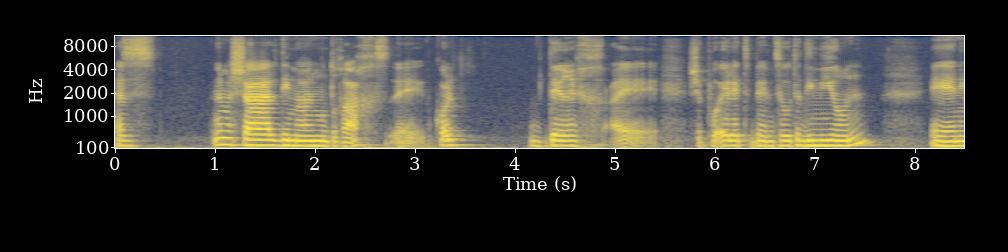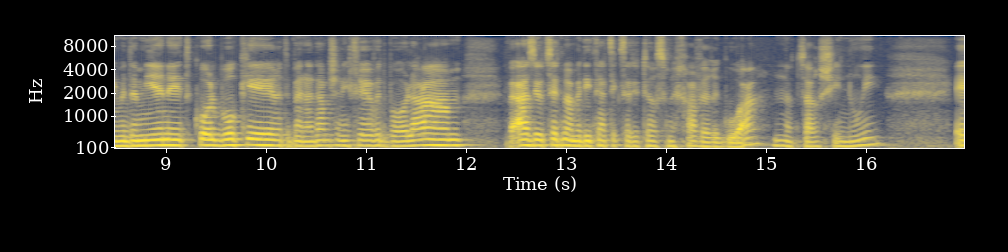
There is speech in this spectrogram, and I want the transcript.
אז למשל, דמיון מודרך, כל דרך אה, שפועלת באמצעות הדמיון, אה, אני מדמיינת כל בוקר את הבן אדם שאני חייבת בעולם, ואז יוצאת מהמדיטציה קצת יותר שמחה ורגועה, נוצר שינוי. אה,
